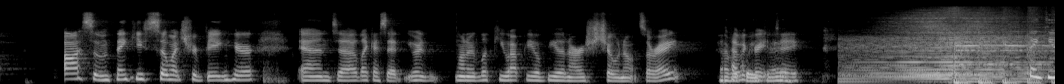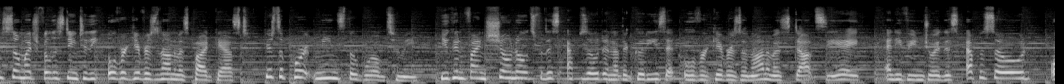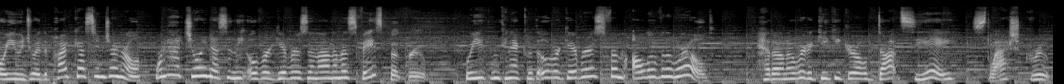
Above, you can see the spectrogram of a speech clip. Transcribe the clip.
awesome. Thank you so much for being here. And uh, like I said, you want to look you up, you'll be in our show notes. All right. Have, have a, great, great day. day. Thank you so much for listening to the Overgivers Anonymous podcast. Your support means the world to me. You can find show notes for this episode and other goodies at overgiversanonymous.ca. And if you enjoyed this episode or you enjoyed the podcast in general, why not join us in the Overgivers Anonymous Facebook group, where you can connect with overgivers from all over the world. Head on over to geekygirl.ca slash group.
